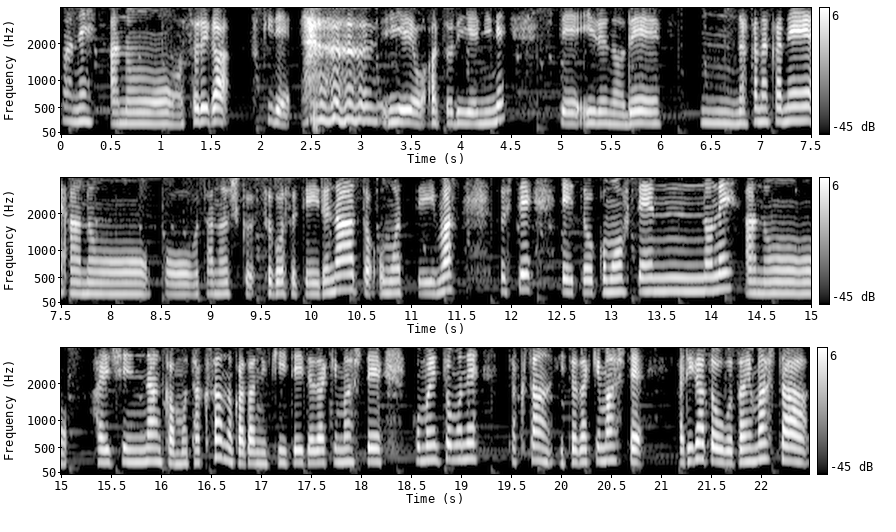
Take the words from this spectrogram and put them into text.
まあねあのー、それが好きで 家をアトリエにねしているのでうん、なかなかね、あのー、こう楽しく過ごせているなと思っています。そして、えっ、ー、と、コモフ展のね、あのー、配信なんかもたくさんの方に聞いていただきまして、コメントもね、たくさんいただきまして、ありがとうございました。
